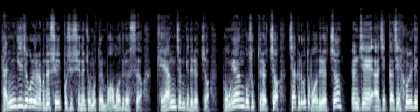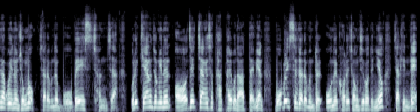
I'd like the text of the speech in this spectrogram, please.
단기적으로 여러분들 수익 보실 수 있는 종목들 뭐뭐 드렸어요? 계양전기 드렸죠. 동양고속 드렸죠. 자, 그리고 또 뭐 드렸죠? 현재 아직까지 홀딩하고 있는 종목. 자, 여러분들 모베이스 전자. 우리 계양전기는 어제 장에서 다 팔고 나왔다면 모베이스 전자 여러분들 오늘 거래 정지거든요. 자, 근데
